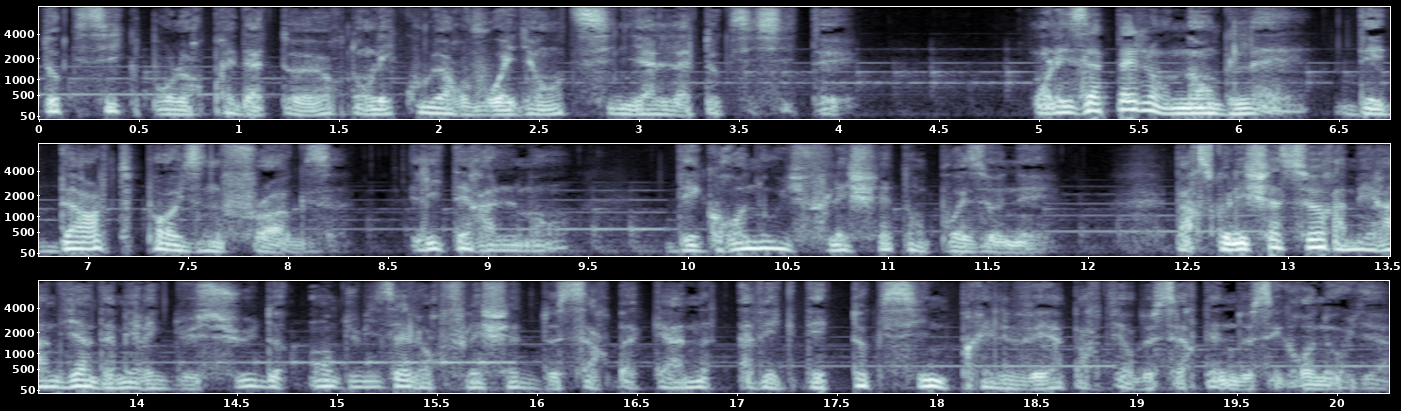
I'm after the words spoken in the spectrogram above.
toxiques pour leurs prédateurs dont les couleurs voyantes signalent la toxicité. On les appelle en anglais des dart poison frogs, littéralement des grenouilles fléchettes empoisonnées, parce que les chasseurs amérindiens d'Amérique du Sud enduisaient leurs fléchettes de sarbacane avec des toxines prélevées à partir de certaines de ces grenouilles.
